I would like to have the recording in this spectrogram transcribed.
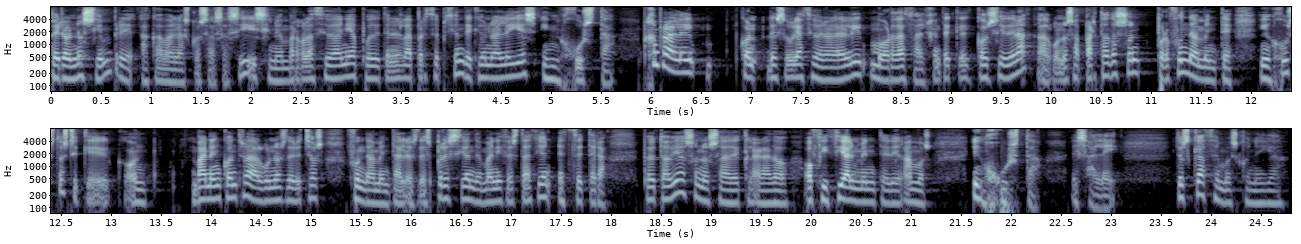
pero no siempre acaban las cosas así y sin embargo la ciudadanía puede tener la percepción de que una ley es injusta. Por ejemplo, la ley de seguridad ciudadana, la ley Mordaza. Hay gente que considera que algunos apartados son profundamente injustos y que con- van en contra de algunos derechos fundamentales de expresión, de manifestación, etcétera. Pero todavía eso no se ha declarado oficialmente, digamos, injusta esa ley. Entonces, ¿qué hacemos con ella?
